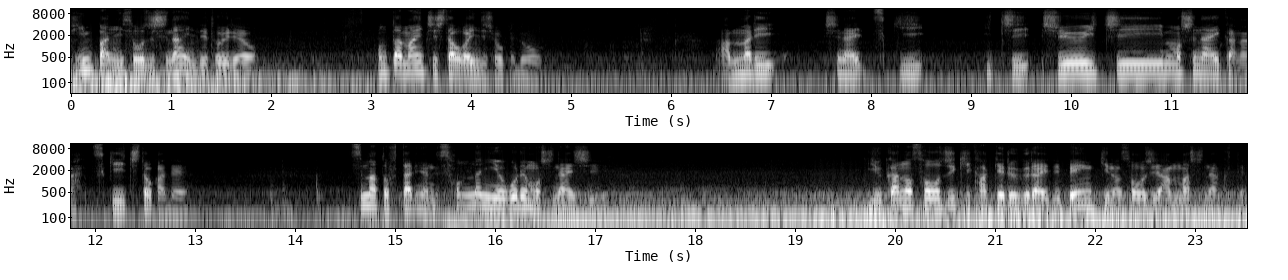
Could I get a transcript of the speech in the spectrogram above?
頻繁に掃除しないんでトイレを。本当は毎日した方がいいんでしょうけどあんまりしない。月1週1もしないかな。月1とかで。妻と2人なんでそんなに汚れもしないし床の掃除機かけるぐらいで便器の掃除あんましなくて。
